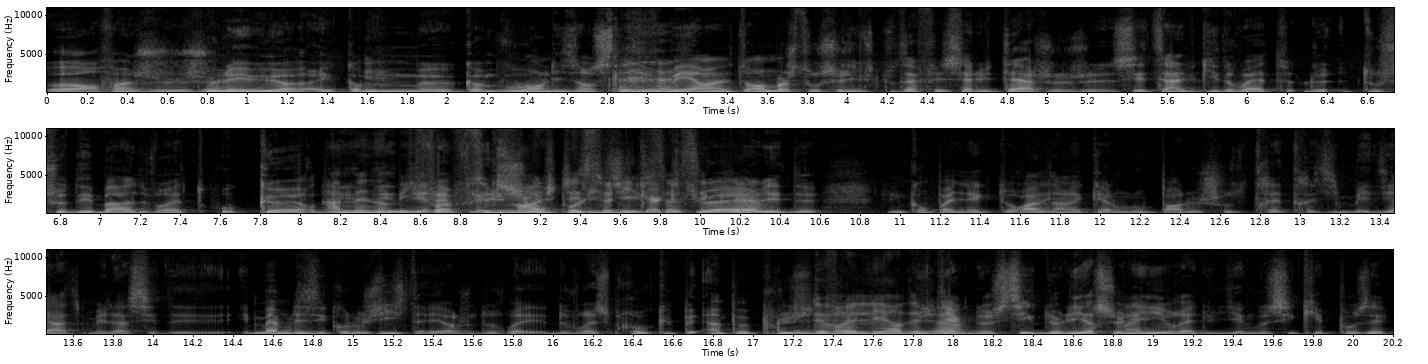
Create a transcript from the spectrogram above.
Enfin, je, l'ai eu euh, comme, euh, comme vous en lisant ce livre, mais en même temps, moi je trouve ce livre tout à fait salutaire. c'est un livre qui devrait être. tout ce débat devrait être au cœur des, ah, réflexions politiques actuelles et d'une campagne électorale dans laquelle on nous parle de choses très, très immédiates. Mais là, c'est même les écologistes d'ailleurs, je devrais, devrais se préoccuper un peu plus lire, du diagnostic, de lire ce livre et du diagnostic qui est posé.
